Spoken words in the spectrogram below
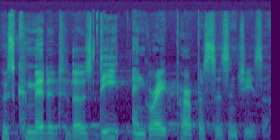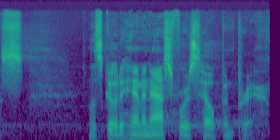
who's committed to those deep and great purposes in Jesus. Let's go to him and ask for his help in prayer.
